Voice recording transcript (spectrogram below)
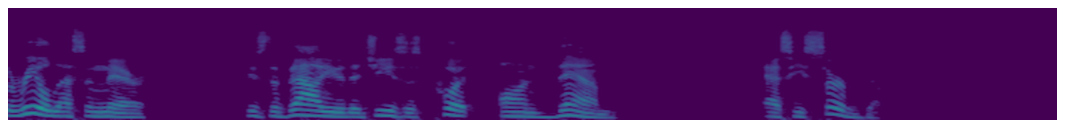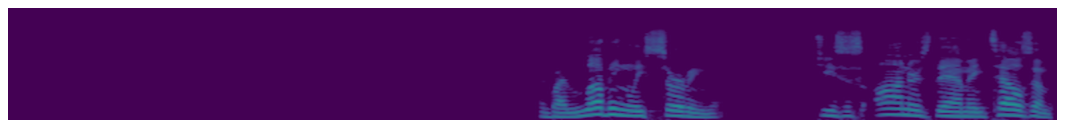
The real lesson there is the value that Jesus put on them as he served them. And by lovingly serving them, Jesus honors them and he tells them,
